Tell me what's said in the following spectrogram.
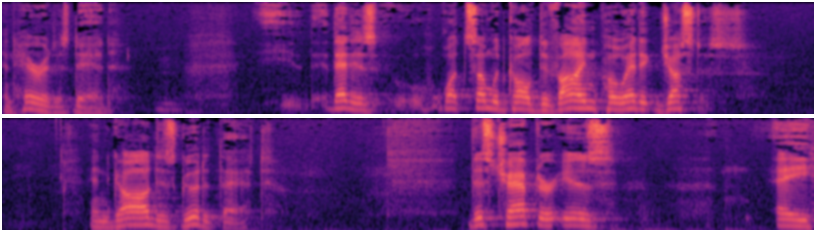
and Herod is dead. That is what some would call divine poetic justice. And God is good at that. This chapter is a,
